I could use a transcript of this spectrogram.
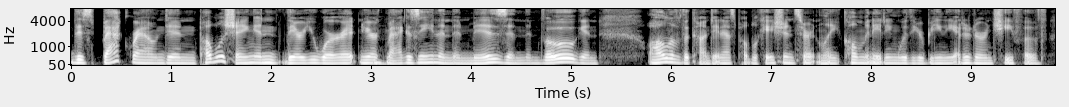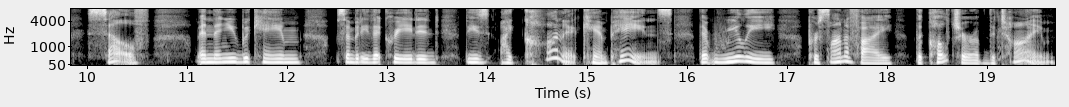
this background in publishing and there you were at New York mm-hmm. Magazine and then Ms. and then Vogue and all of the Condé Nast publications, certainly culminating with your being the editor in chief of Self. And then you became somebody that created these iconic campaigns that really personify the culture of the time,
